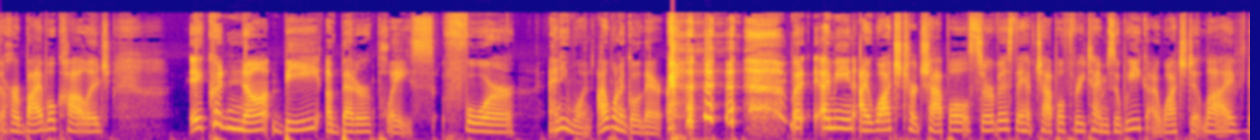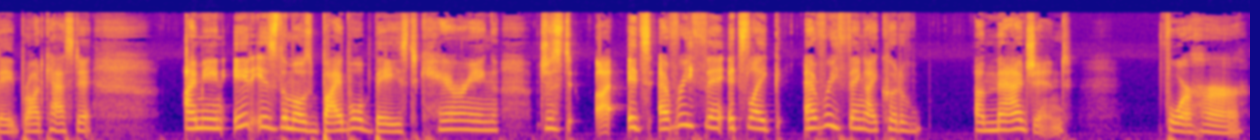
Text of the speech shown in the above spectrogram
her Bible college. It could not be a better place for anyone. I want to go there. but I mean, I watched her chapel service. They have chapel three times a week. I watched it live, they broadcast it. I mean, it is the most Bible based, caring, just, uh, it's everything. It's like everything I could have imagined for her.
